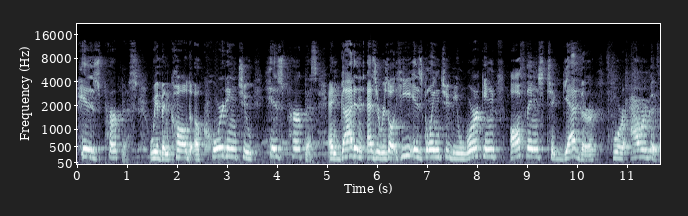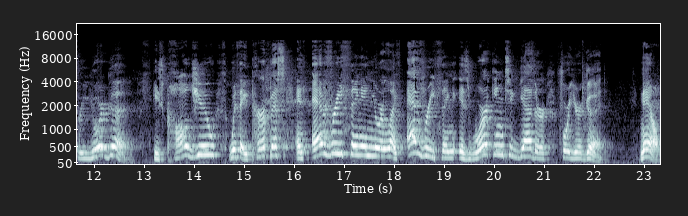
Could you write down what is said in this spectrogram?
his purpose. We have been called according to his purpose. And God, as a result, he is going to be working all things together for our good, for your good. He's called you with a purpose, and everything in your life, everything is working together for your good. Now,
